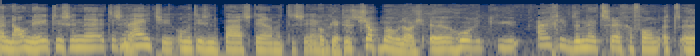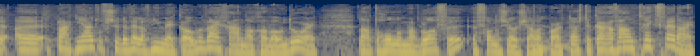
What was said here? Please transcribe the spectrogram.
eh, nou nee, het is een, eh, het is een Ja. eitje, om het eens in de paastermen te zeggen. Oké, Dus Jacques Monash, eh, hoor ik u eigenlijk daarnet zeggen van... Het, eh, eh, het maakt niet uit of ze er wel of niet mee komen. Wij gaan dan gewoon door. Laat de honden maar blaffen van de sociale partners. De karavaan trekt verder.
